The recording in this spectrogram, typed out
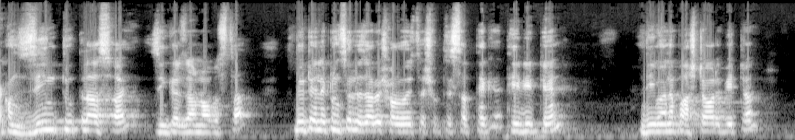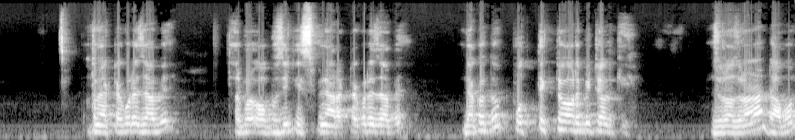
এখন জিঙ্ক টু প্লাস হয় জিঙ্কের জান অবস্থা। দুইটা ইলেকট্রন চলে যাবে সর্বোচ্চ শক্তি স্তর থেকে থ্রি ডি টেন ডি মানে পাঁচটা অরবিটাল প্রথমে একটা করে যাবে, তারপর অপোজিট স্পিনে আর একটা করে যাবে। দেখো তো, প্রত্যেকটা অরবিটাল কি? জোড়া জোড়া না ডাবল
